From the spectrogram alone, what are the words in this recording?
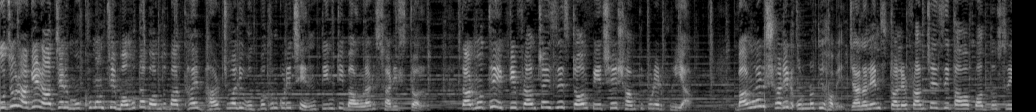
পুজোর আগে রাজ্যের মুখ্যমন্ত্রী মমতা বন্দ্যোপাধ্যায় ভার্চুয়ালি উদ্বোধন করেছেন তিনটি বাংলার শাড়ি স্টল। তার মধ্যে একটি ফ্রাঞ্চাইজি স্টল পেয়েছে শান্তিপুরের ফুলিয়া। বাংলার শাড়ির উন্নতি হবে, জানালেন স্টলের ফ্রাঞ্চাইজি পাওয়া পদ্মশ্রী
